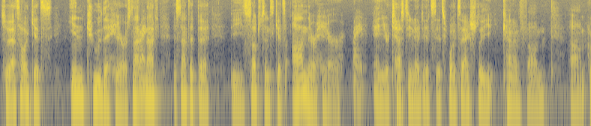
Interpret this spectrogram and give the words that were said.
so that's how it gets into the hair. It's not right. not it's not that the the substance gets on their hair, right. and you're testing it. It's it's what's actually kind of um, um, a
